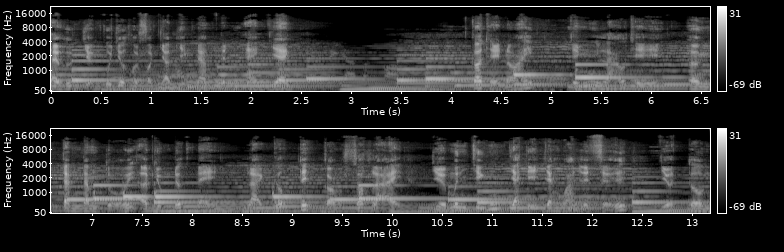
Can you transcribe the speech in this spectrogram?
theo hướng dẫn của Giáo hội Phật giáo Việt Nam tỉnh An Giang. Có thể nói, những lão thị hơn trăm năm tuổi ở vùng đất này là gốc tích còn sót lại, vừa minh chứng giá trị văn hóa lịch sử, vừa tôn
